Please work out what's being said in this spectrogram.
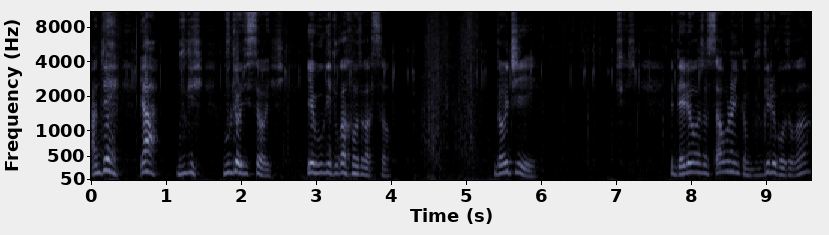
안돼. 야 무기 무기 어딨어? 얘 무기 누가 걷어갔어? 너지? 내려가서 싸우라니까 무기를 걷어가?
